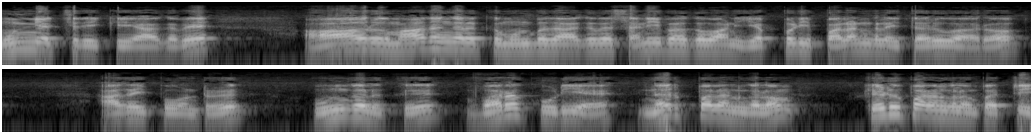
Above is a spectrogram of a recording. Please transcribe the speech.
முன்னெச்சரிக்கையாகவே ஆறு மாதங்களுக்கு முன்பதாகவே சனி பகவான் எப்படி பலன்களை தருவாரோ அதை போன்று உங்களுக்கு வரக்கூடிய நற்பலன்களும் கெடு பலன்களும் பற்றி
